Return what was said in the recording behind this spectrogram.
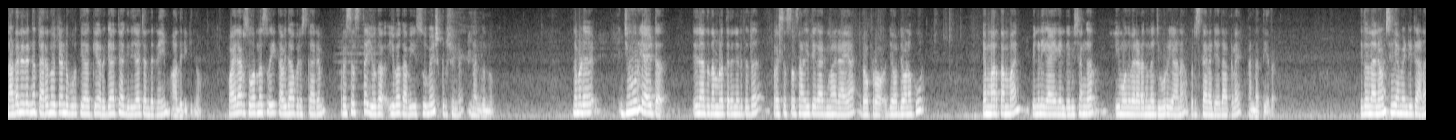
നടനരംഗത്ത് അരനൂറ്റാണ്ട് പൂർത്തിയാക്കിയ റിഗാറ്റ ഗിരിജാചന്ദ്രനെയും ആദരിക്കുന്നു. വയലാർ സുവർണശ്രീ കവിതാ പുരസ്കാരം പ്രശസ്ത യുഗ യുവകവി സുമേഷ് കൃഷ്ണന് നൽകുന്നു. നമ്മുടെ ജൂറിയായിട്ട് ഇതിനകത്ത് നമ്മൾ തിരഞ്ഞെടുത്തത് പ്രശസ്ത സാഹിത്യകാരന്മാരായ doctor George Onakkoor M R Thampan പിന്നണി ഗായകൻ രവിശങ്കർ ഈ മൂന്ന് പേരടങ്ങുന്ന ജൂറിയാണ് പുരസ്കാര ജേതാക്കളെ കണ്ടെത്തിയത്. ഇതൊന്ന് അനൗൺസ് ചെയ്യാൻ വേണ്ടിയിട്ടാണ്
